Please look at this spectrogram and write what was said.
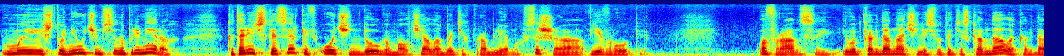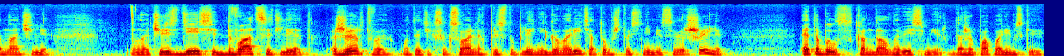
мы что, не учимся на примерах? Католическая церковь очень долго молчала об этих проблемах в США, в Европе, во Франции. И вот когда начались вот эти скандалы, когда начали э, через 10-20 лет жертвы вот этих сексуальных преступлений говорить о том, что с ними совершили, это был скандал на весь мир. Даже Папа Римский,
